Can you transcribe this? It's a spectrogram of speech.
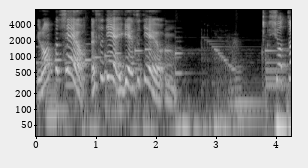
이런 끝이에요. SD에 이게 SD예요. 쉬웠죠?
